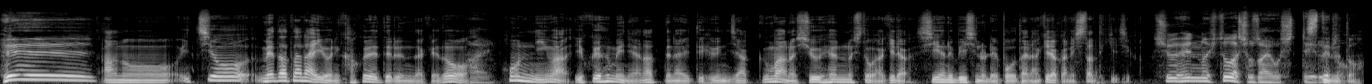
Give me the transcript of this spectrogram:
へえ。あのー一応目立たないように隠れてるんだけど、はい本人は行方不明にはなってないというふうにジャック・マーの周辺の人が明らか CNBC のレポーターに明らかにしたって記事が周辺の人は所在を知っていると。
